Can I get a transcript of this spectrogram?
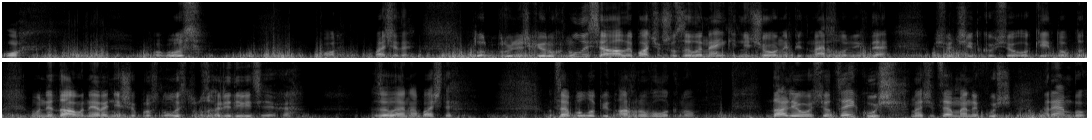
О. Фокус. О, бачите? Тут брунючки рухнулися, але бачу, що зелененькі, нічого не підмерзло ніде. Все чітко, все окей. Тобто вони, да, вони раніше проснулись, тут взагалі дивіться, яка зелена, бачите? Оце було під агроволокном. Далі ось оцей кущ, значить це в мене кущ Рембо.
